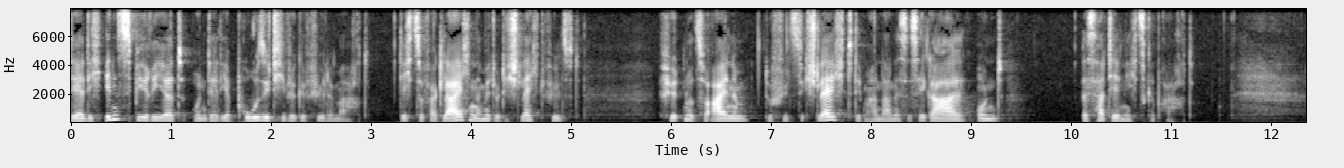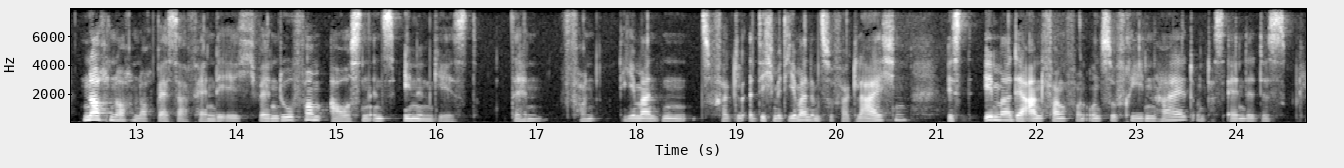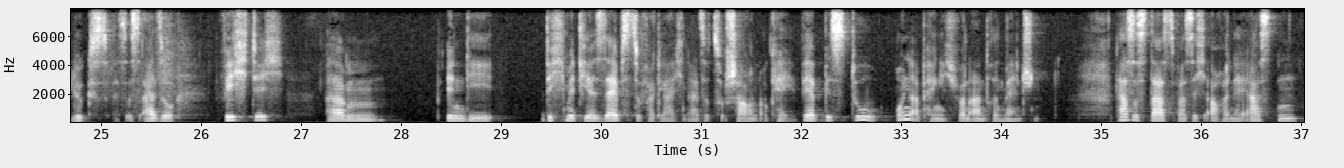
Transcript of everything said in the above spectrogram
der dich inspiriert und der dir positive Gefühle macht. Dich zu vergleichen, damit du dich schlecht fühlst, führt nur zu einem, du fühlst dich schlecht, dem anderen ist es egal und es hat dir nichts gebracht. Noch, noch, noch besser fände ich, wenn du vom Außen ins Innen gehst. Denn von jemanden dich mit jemandem zu vergleichen, ist immer der Anfang von Unzufriedenheit und das Ende des Glücks. Es ist also wichtig, ähm, in die, dich mit dir selbst zu vergleichen, also zu schauen, okay, wer bist du unabhängig von anderen Menschen? Das ist das, was ich auch in der ersten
